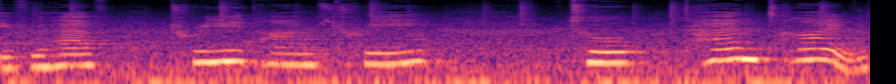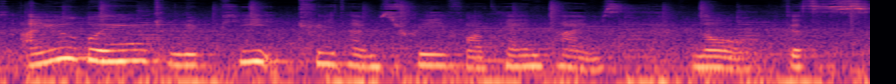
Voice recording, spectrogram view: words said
if you have 3 times 3 to 10 times. Are you going to repeat 3 times 3 for 10 times? No, that's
